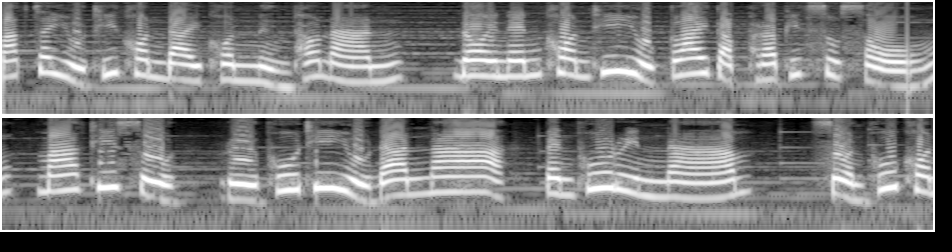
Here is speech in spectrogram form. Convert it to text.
มักจะอยู่ที่คนใดคนหนึ่งเท่านั้น โดยเน้นคนที่อยู่ใกล้กับพระภิกษุสงฆ์มากที่สุด หรือผู้ที่อยู่ด้านหน้า เป็นผู้รินน้ำ ส่วนผู้คน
